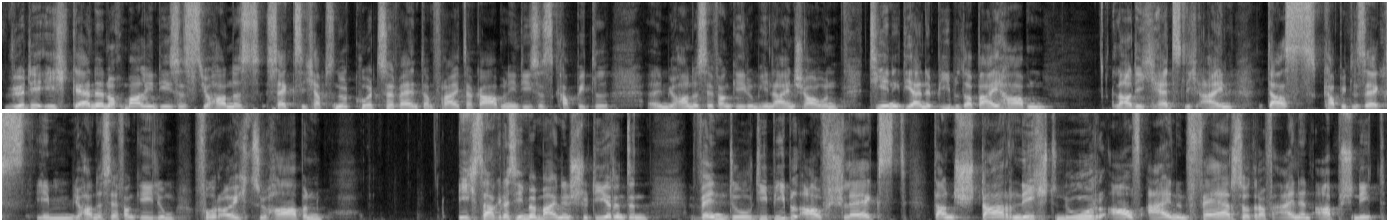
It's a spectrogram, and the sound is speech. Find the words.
würde ich gerne nochmal in dieses Johannes 6, ich habe es nur kurz erwähnt am Freitagabend, in dieses Kapitel äh, im Johannesevangelium hineinschauen. Diejenigen, die eine Bibel dabei haben, lade ich herzlich ein, das Kapitel 6 im Johannesevangelium vor euch zu haben. Ich sage das immer meinen Studierenden, wenn du die Bibel aufschlägst, dann starr nicht nur auf einen Vers oder auf einen Abschnitt,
